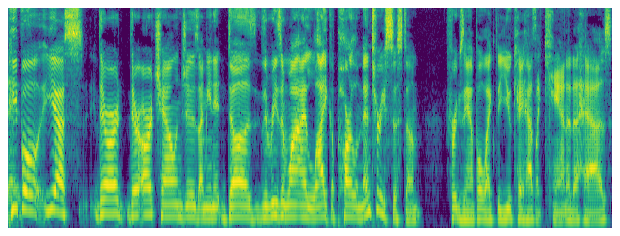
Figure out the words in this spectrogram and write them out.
people. Yes, there are there are challenges. I mean, it does. The reason why I like a parliamentary system, for example, like the UK has, like Canada has,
